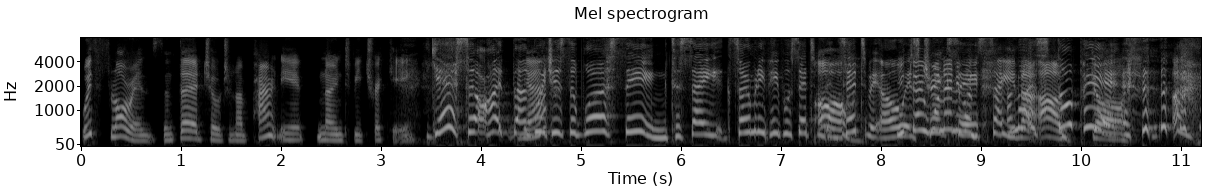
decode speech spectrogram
with Florence and third children. Apparently known to be tricky. Yeah, so I, that, Yeah. which is the worst thing to say. So many people said to me, Oh, said to me, "Oh, you it's don't want anyone to say I'm that. Like, Stop oh,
